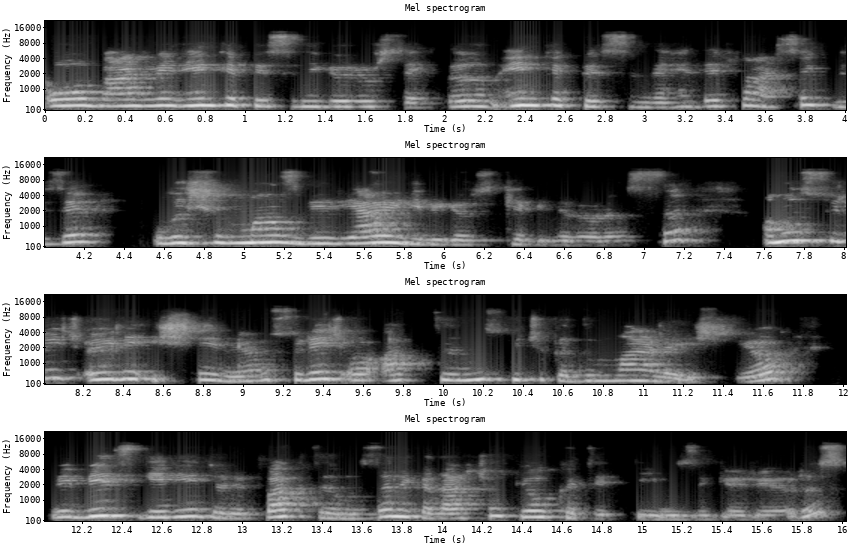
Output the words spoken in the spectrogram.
o merdivenin en tepesini görürsek, dağın en tepesini hedeflersek bize ulaşılmaz bir yer gibi gözükebilir orası. Ama süreç öyle işlemiyor. Süreç o attığımız küçük adımlarla işliyor. Ve biz geriye dönüp baktığımızda ne kadar çok yol kat ettiğimizi görüyoruz.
